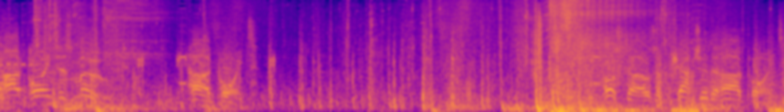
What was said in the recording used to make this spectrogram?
Hard point has moved. Hard point. Hostiles have captured the hard point.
